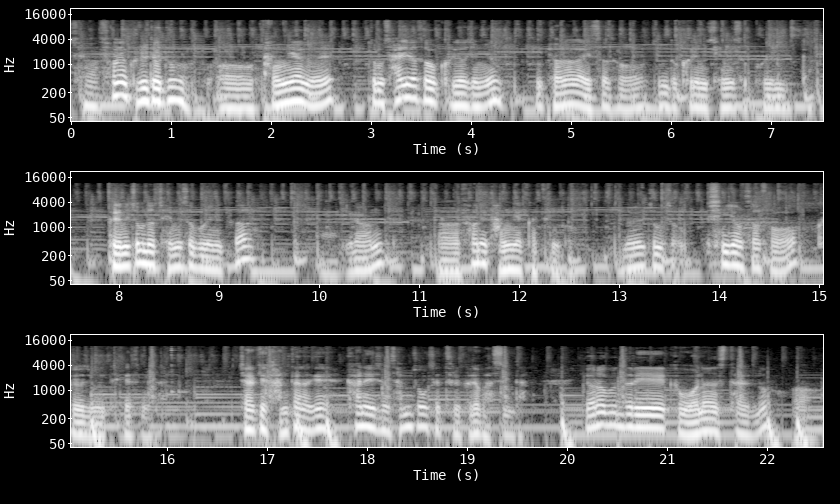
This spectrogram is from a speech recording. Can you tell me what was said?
자, 손을 그릴 때도 어, 강약을 좀 살려서 그려주면 좀 변화가 있어서 좀 더 그림이 재밌어 보이니까 그림이 좀 더 재밌어 보이니까 이런 어, 선의 강약 같은 거를 좀 신경 써서 그려주면 되겠습니다. 자 이렇게 간단하게 카네이션 3종 세트를 그려봤습니다. 여러분들이 그 원하는 스타일로 어,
